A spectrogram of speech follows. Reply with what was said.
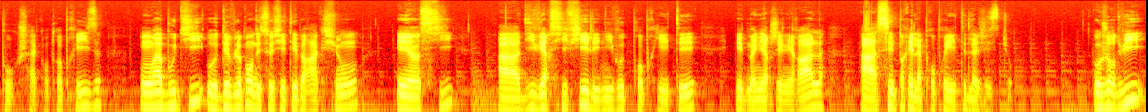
pour chaque entreprise ont abouti au développement des sociétés par action et ainsi à diversifier les niveaux de propriété et de manière générale à séparer la propriété de la gestion. Aujourd'hui,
